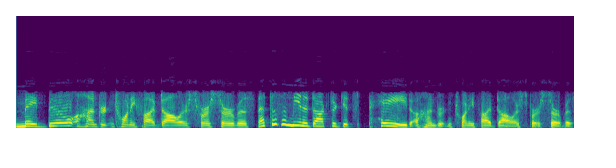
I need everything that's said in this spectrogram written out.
may bill $125 for a service. That doesn't mean a doctor gets paid $125 for a service.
